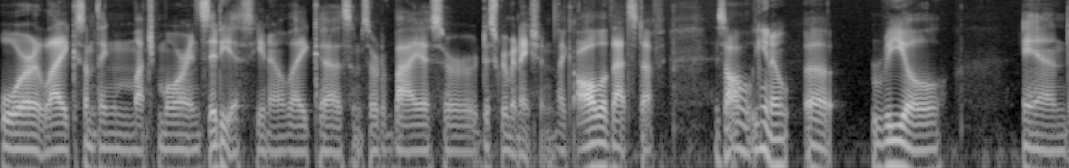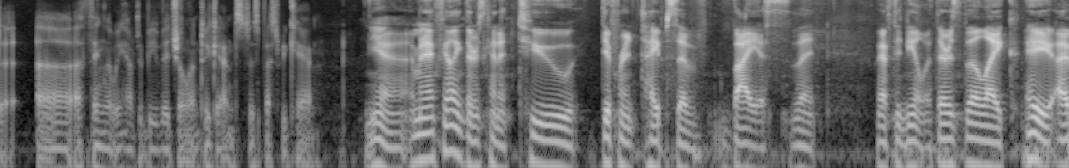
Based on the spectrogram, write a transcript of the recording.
or like something much more insidious. You know, like uh, some sort of bias or discrimination. Like all of that stuff is all you know uh, real and uh, a thing that we have to be vigilant against as best we can. Yeah, I mean, I feel like there's kind of two different types of bias that we have to deal with. There's the like, hey, I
